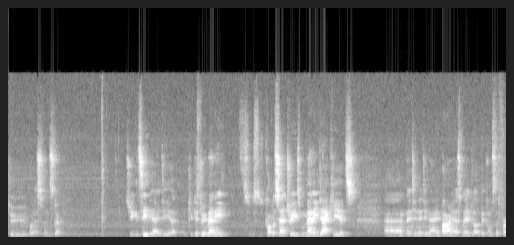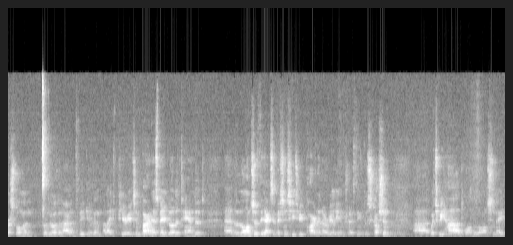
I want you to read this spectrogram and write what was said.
to Westminster. So you can see the idea. It took you through many, a couple of centuries, many decades um, 1989, Baroness May Blood becomes the first woman from Northern Ireland to be given a life peerage. And Baroness May Blood attended uh, the launch of the exhibition. She took part in a really interesting discussion uh, which we had on the launch night.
